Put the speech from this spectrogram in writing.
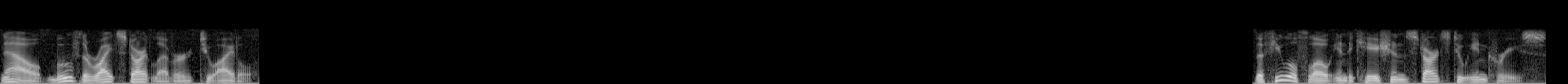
Now move the right start lever to idle. The fuel flow indication starts to increase.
